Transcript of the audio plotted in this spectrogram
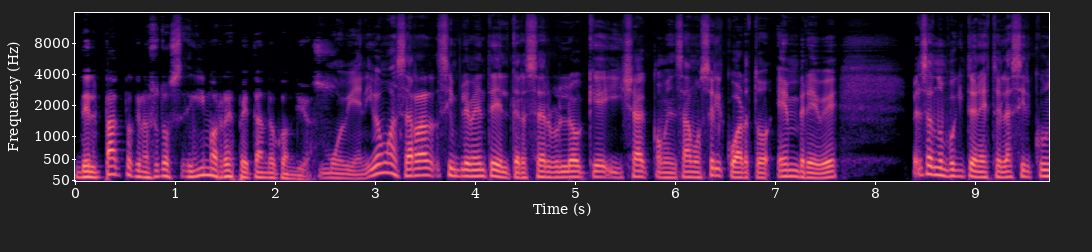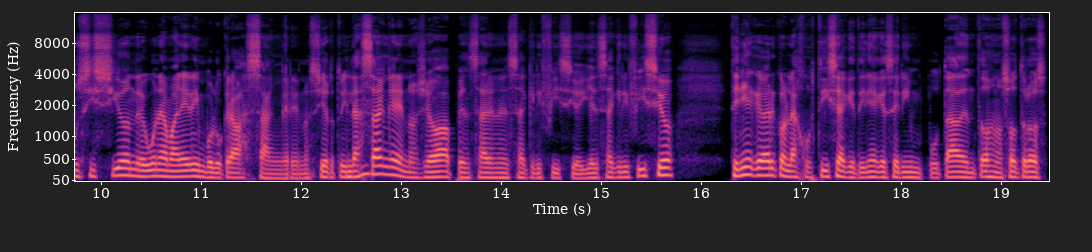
del pacto que nosotros seguimos respetando con Dios. Muy bien, y vamos a cerrar simplemente el tercer bloque y ya comenzamos el cuarto en breve. Pensando un poquito en esto, la circuncisión de alguna manera involucraba sangre, ¿no es cierto? Y la sangre nos llevaba a pensar en el sacrificio. Y el sacrificio tenía que ver con la justicia que tenía que ser imputada en todos nosotros,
